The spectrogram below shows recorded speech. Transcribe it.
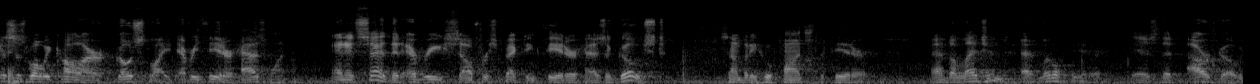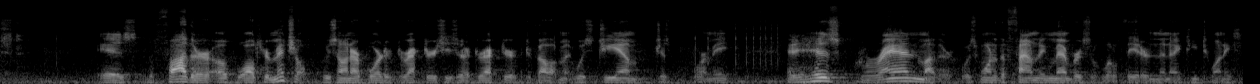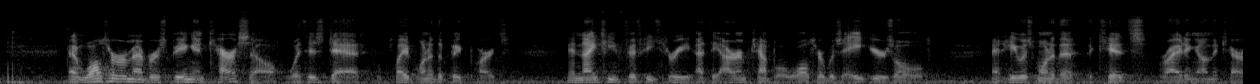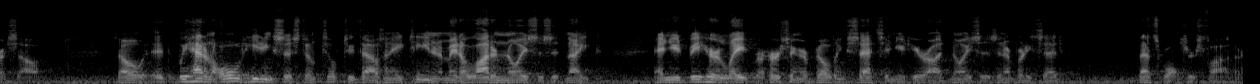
This is what we call our ghost light. Every theater has one. And it's said that every self-respecting theater has a ghost, somebody who haunts the theater. And the legend at Little Theater is that our ghost is the father of Walter Mitchell, who's on our board of directors. He's our director of development, was GM just before me. And his grandmother was one of the founding members of Little Theater in the 1920s. And Walter remembers being in Carousel with his dad, who played one of the big parts. In 1953 at the Irem Temple, Walter was eight years old, and he was one of the, the kids riding on the carousel. So it, we had an old heating system till 2018, and it made a lot of noises at night. And you'd be here late rehearsing or building sets, and you'd hear odd noises, and everybody said, "That's Walter's father."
